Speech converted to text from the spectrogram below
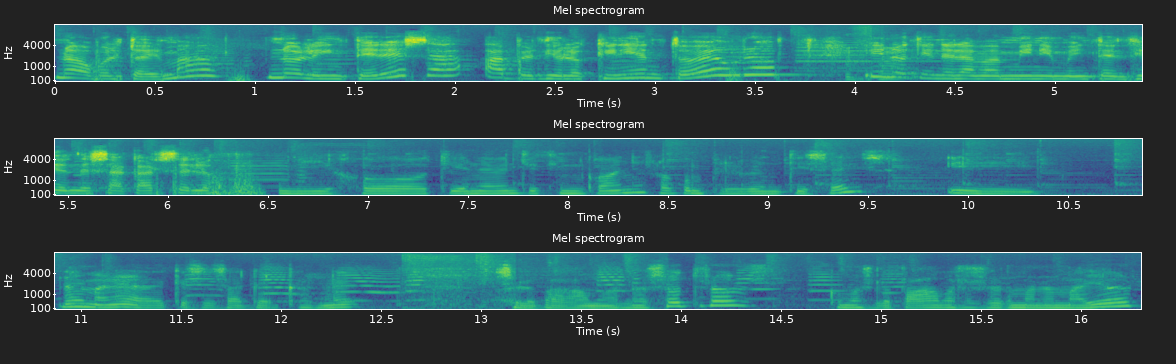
no ha vuelto a ir más, no le interesa, ha perdido los 500 euros y no tiene la más mínima intención de sacárselo. Mi hijo tiene 25 años, va a cumplir 26 y no hay manera de que se saque el carnet. Se lo pagamos nosotros, como se lo pagamos a su hermano mayor,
